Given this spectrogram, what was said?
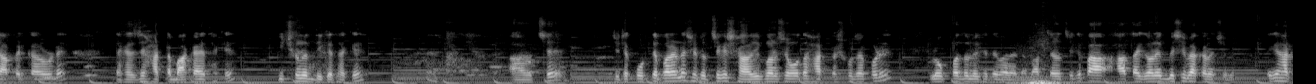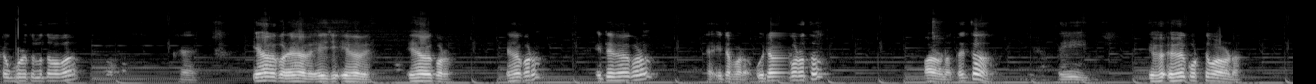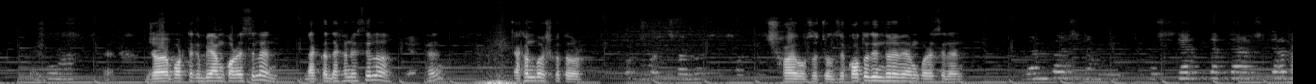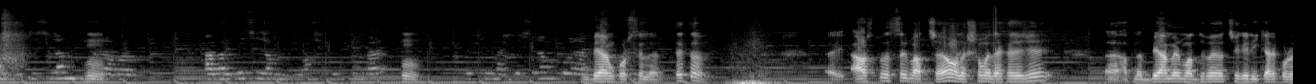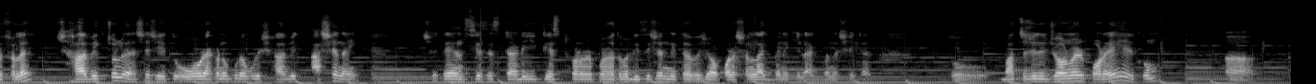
চাপের কারণে দেখা যায় যে হাতটা বাঁকায় থাকে, পিছনের দিকে থাকে হ্যাঁ। আর হচ্ছে যেটা করতে পারে না সেটা হচ্ছে কি স্বাভাবিক মানুষের মতো হাতটা সোজা করে লোক পাতলে খেতে পারে না। বাচ্চার হচ্ছে কি পা, হাত আগে অনেক বেশি বাঁকানো ছিল। দেখি হাতটা উপরে তুলো তো বাবা। হ্যাঁ এভাবে করো, এভাবে, এই যে এভাবে এভাবে করো এভাবে করো, এটা এভাবে করো হ্যাঁ এটা পারো, ওইটা করো তো। পারো না, তাই তো? এই, এভাবে করতে পারো না। জন্মের পর থেকে ব্যায়াম করাইছিলেন? ডাক্তার দেখানো হয়েছিল? হ্যাঁ? এখন বয়স কত ছয় বছর চলছে। কতদিন ধরে ব্যায়াম করেছিলেন? ব্যায়াম করছিলেন তাই তো? প্লাসের বাচ্চা অনেক সময় দেখা যায় যে আপনার ব্যায়ামের মাধ্যমে হচ্ছে কি রিকার করে ফেলে। স্বাভাবিক চলে আসে যেহেতু ওর এখনও পুরোপুরি স্বাভাবিক আসে নাই। সেটা এনসিএস স্টাডি টেস্ট করার পর হয়তো ডিসিশন নিতে হবে যে অপারেশন লাগবে নাকি লাগবে না সেটা। তো বাচ্চা যদি জন্মের পরে এরকম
